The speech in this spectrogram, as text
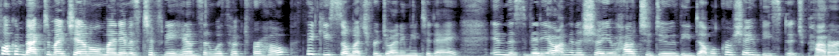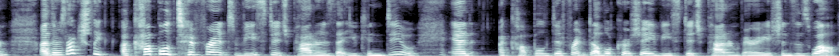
welcome back to my channel. My name is Tiffany Hansen with Hooked for Hope. Thank you so much for joining me today. In this video, I'm going to show you how to do the double crochet V-stitch pattern. Uh, there's actually a couple different V-stitch patterns that you can do and a couple different double crochet V-stitch pattern variations as well.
